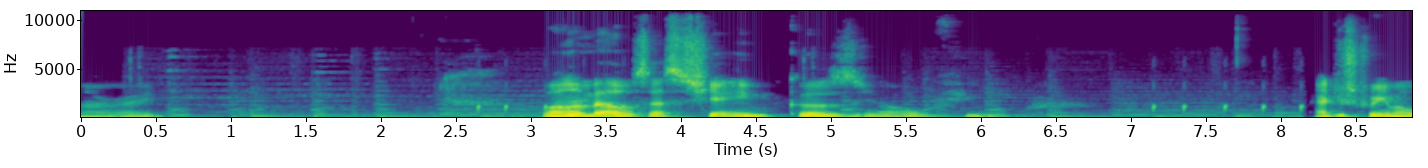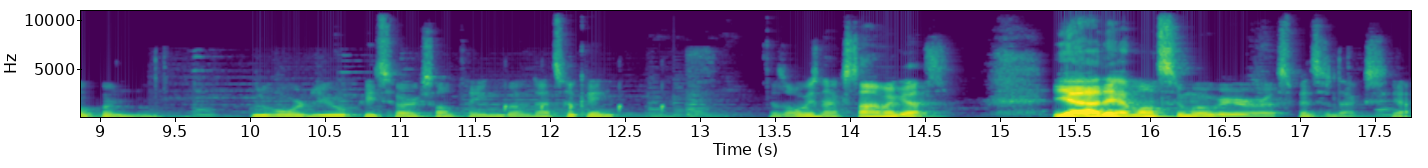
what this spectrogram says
All right. Well, and bells, that's a shame, because, you know, if you had your stream open, we would order you a pizza or something, but that's okay. There's always next time, I guess. Yeah, they have Monsoon over here, uh, Spencer yeah.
